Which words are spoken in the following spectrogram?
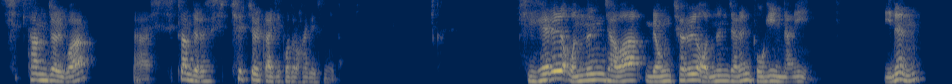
13절과 13절에서 아, 17절까지 보도록 하겠습니다. 지혜를 얻는 자와 명철을 얻는 자는 복이 있나니 이는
